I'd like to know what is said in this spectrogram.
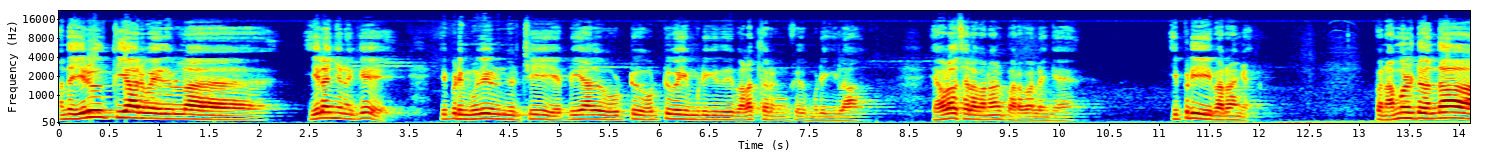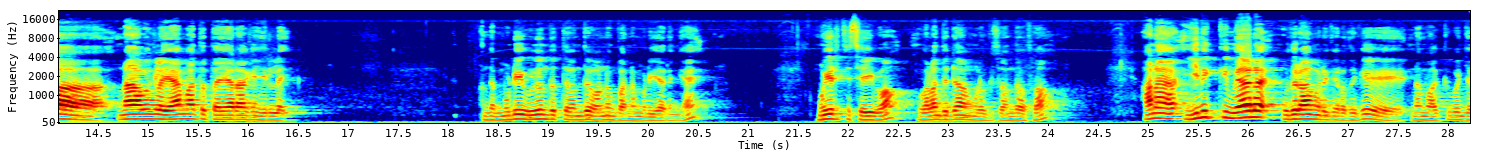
அந்த இருபத்தி ஆறு வயது உள்ள இளைஞனுக்கு இப்படி முதிவு நிகழ்ச்சி எப்படியாவது ஒட்டு ஒட்டு வை முடியுது வளர்த்துறவங்களுக்கு முடியுங்களா? எவ்வளோ செலவானாலும் பரவாயில்லைங்க. இப்படி வர்றாங்க. இப்போ நம்மள்கிட்ட வந்தால் நான் அவங்கள ஏமாற்ற தயாராக இல்லை. அந்த முடி உதுந்தத்தை வந்து ஒன்றும் பண்ண முடியாதுங்க. முயற்சி செய்வோம். வளர்ந்துட்டா அவங்களுக்கு சந்தோஷம். ஆனால் இதுக்கு மேலே உதிராமல் இருக்கிறதுக்கு நம்ம அக்குபஞ்ச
